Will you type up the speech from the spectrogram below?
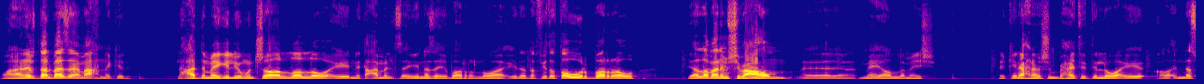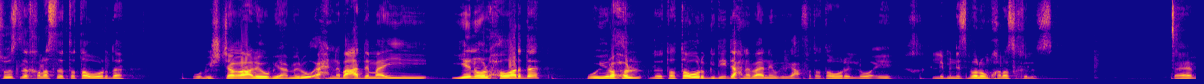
وهنفضل بقى زي ما إحنا كده لحد ما يجي اليوم إن شاء الله اللي هو إيه نتعامل زينا زي بره اللي هو إيه ده ده في تطور بره أهو. يلا بقى نمشي معاهم. آه ما يلا ماشي. لكن إحنا ماشيين بحتة اللي هو إيه الناس وصلت خلاص للتطور ده وبيشتغلوا عليه وبيعملوه. إحنا بعد ما. ينهوا الحوار ده ويروحوا لتطور جديد إحنا بقى نرجع في تطور اللي هو إيه اللي بالنسبة لهم خلاص خلص. فاهم؟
